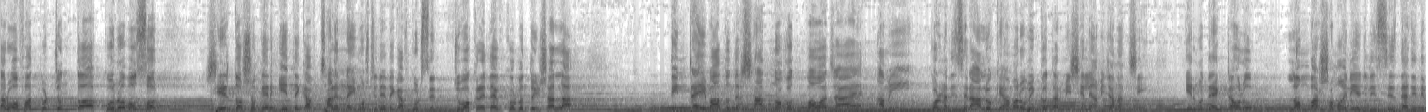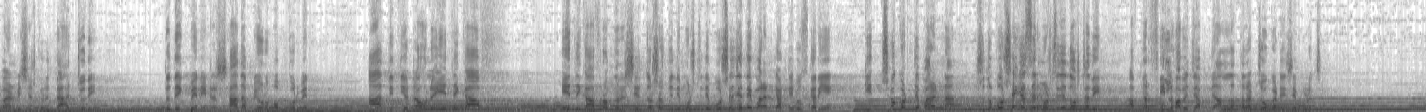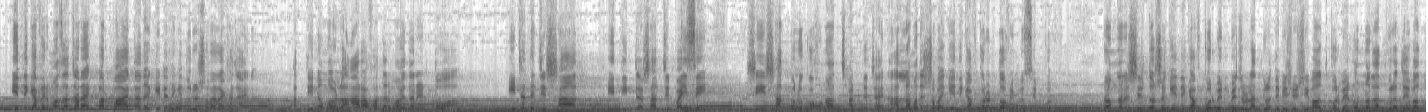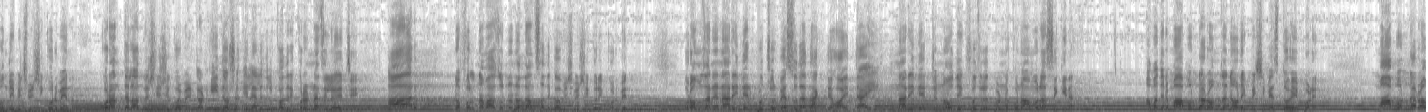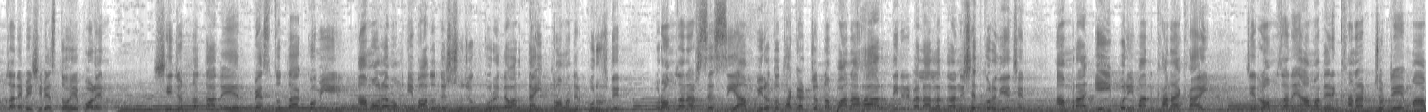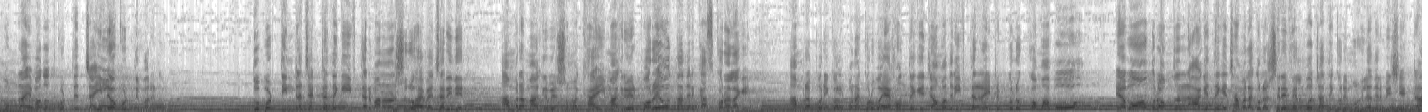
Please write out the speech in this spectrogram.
তার ওয়াফাত পর্যন্ত কোনো বছর শেষ দশকের এতেকাফ ছাড়েন নাই, মসজিদে এতেকাফ করছেন। যুবকরা এতেকাফ করবেন তো ইনশাল্লাহ তিনটা ইবাদতের স্বাদ নগদ পাওয়া যায়। আমি করোনাদিসের আলোকে আমার অভিজ্ঞতার মিশেলে আমি জানাচ্ছি। এর মধ্যে একটা হলো, লম্বা সময় নিয়ে যদি সেজদা দিতে পারেন, বিশেষ করে তাহাজ্জুদে, তো দেখবেন এটার স্বাদ আপনি অনুভব করবেন। আর দ্বিতীয়টা হলো এতেকাফ এতেকাফ রমজানের শেষ দশক যদি মসজিদে বসে যেতে পারেন গাঠি বসকা নিয়ে, কিচ্ছু করতে পারেন না, শুধু বসে গেছেন মসজিদে দশটা দিন, আপনার ফিল হবে যে আপনি আল্লাহ তালার চৌকাটে এসে পড়েছেন। এতেকাফের মজা যারা একবার পায়, তাদেরকে এটা থেকে দূরে সরা রাখা যায় না। আর তিন নম্বর হলো আরাফাতের ময়দানের দোয়া। এটাতে যে স্বাদ, এই তিনটা স্বাদ যে পাইছে সেই স্বাদগুলো কখনো আর ছাড়তে চায় না। আল্লাহ আমাদের সবাইকে এতেকাফ করার তৌফিক নসিব করুন। রমজানের শেষ দশকে এতেকাফ করবেন বেজর রাতগুলোতে বেশি বেশি ইবাদত করবেন, অন্য রাতগুলোতে ইবাদত বন্দি বেশি বেশি করবেন। কোরআন তেলাওয়াত বেশি বেশি করবেন, কারণ এই দশকে লাইলাতুল কদরে কোরআন নাজিল হয়েছে। আর নফল নামাজ অন্যান্য দান সাদেকাও বেশি বেশি করে করবেন। রমজানে নারীদের প্রচুর ব্যস্ততা থাকতে হয়, তাই নারীদের জন্য অধিক ফজিলতপূর্ণ কোনো আমল আছে কিনা? আমাদের মা বোনরা রমজানে অনেক বেশি ব্যস্ত হয়ে পড়েন। মা বোনরা রমজানে বেশি ব্যস্ত হয়ে পড়েন, সেজন্য তাদের ব্যস্ততা কমিয়ে আমল এবং ইবাদতের সুযোগ করে দেওয়ার দায়িত্ব আমাদের পুরুষদের। রমজান আসছে, সিয়াম বিরত থাকার জন্য পানাহার, দিনের বেলা আল্লাহ তারা নিষেধ করে দিয়েছেন। আমরা এই পরিমাণ খানা খাই যে রমজানে আমাদের খানার চোটে মা বোনরা ইবাদত করতে চাইলেও করতে পারে না। দুপুর তিনটা, চারটা থেকে ইফতার বানানো শুরু হয় বেচারিদের। আমরা মাগরিবের সময় খাই, মাগরিবের পরেও তাদের কাজ করা লাগে। আমরা পরিকল্পনা করব এখন থেকে যে আমাদের ইফতারের আইটেমগুলো কমাবো এবং রমজানের আগে থেকে ঝামেলাগুলো সেরে ফেলব, যাতে করে মহিলাদের বেশি একটা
